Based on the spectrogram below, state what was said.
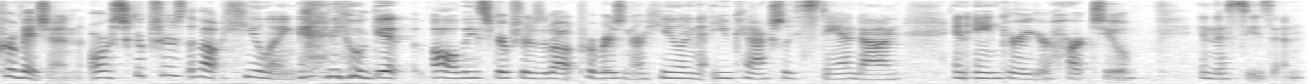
provision or scriptures about healing and you'll get all these scriptures about provision or healing that you can actually stand on and anchor your heart to in this season.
